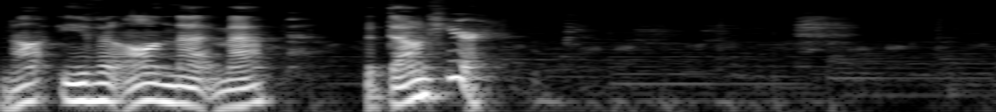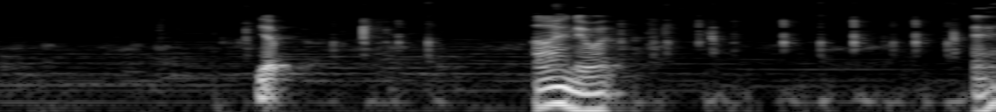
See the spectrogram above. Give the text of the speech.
not even on that map, but down here. Yep. I knew it. Eh.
